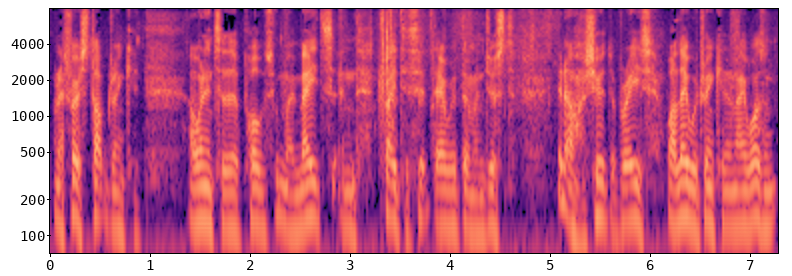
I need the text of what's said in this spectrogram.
when I first stopped drinking, I went into the pubs with my mates and tried to sit there with them and just, you know, shoot the breeze while they were drinking and I wasn't.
